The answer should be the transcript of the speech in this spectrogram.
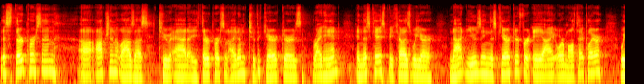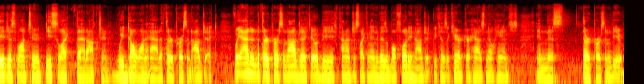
This third person uh, option allows us to add a third person item to the character's right hand. In this case, because we are not using this character for AI or multiplayer, we just want to deselect that option. We don't want to add a third person object. If we added a third person object, it would be kind of just like an invisible floating object because the character has no hands in this third person view.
